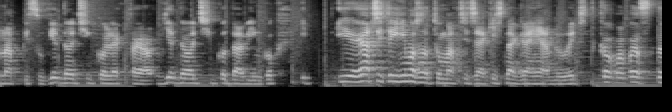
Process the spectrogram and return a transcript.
napisu, w jednym odcinku lektora, w jednym odcinku dubbingu i, i raczej tutaj nie można tłumaczyć, że jakieś nagrania były, tylko po prostu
